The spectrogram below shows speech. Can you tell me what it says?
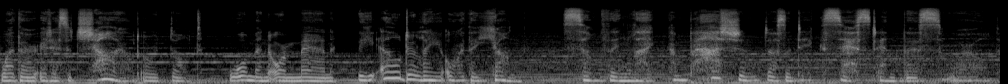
Whether it is a child or adult, woman or man, the elderly or the young, something like compassion doesn't exist in this world.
